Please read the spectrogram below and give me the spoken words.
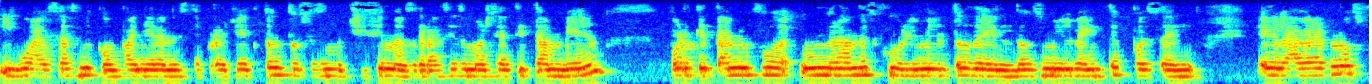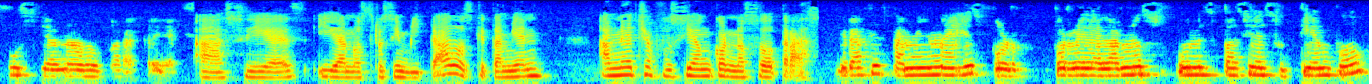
igual seas mi compañera en este proyecto. Entonces, muchísimas gracias, Marcia, a ti también, porque también fue un gran descubrimiento del 2020, pues el, el habernos fusionado para crear. Así es, y a nuestros invitados que también han hecho fusión con nosotras. Gracias también a ellos por, por regalarnos un espacio de su tiempo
